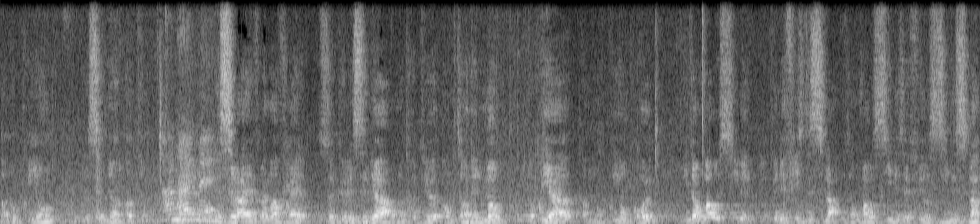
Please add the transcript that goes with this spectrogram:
Quand nous prions, le Seigneur entend. Amen. Et cela est vraiment vrai, ce que le Seigneur, notre Dieu, entend réellement nos prières, quand nous prions pour eux. Il envoie aussi le, le bénéfice de cela, ils envoient aussi les effets aussi de cela.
